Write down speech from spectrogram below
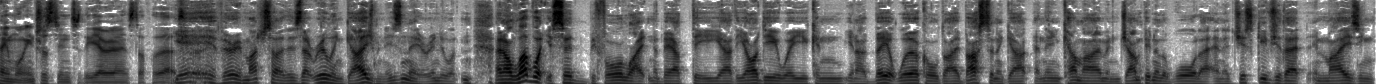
paying more interest into the area and stuff like that. Yeah, so. very much so. There's that real engagement, isn't there, into it? And, and I love what you said before, Leighton, about the uh, the idea where you can, you know, be at work all day, busting a gut, and then come home and jump into the water, and it just gives you that amazing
